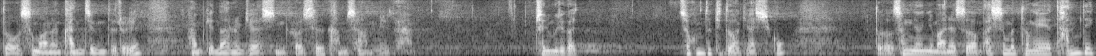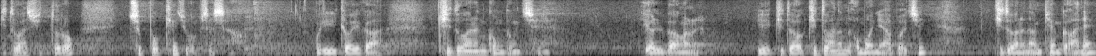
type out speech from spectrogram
또 수많은 간증들을 함께 나누게 하신 것을 감사합니다. 주님 우리가 조금 더 기도하게 하시고 또 성령님 안에서 말씀을 통해 담대히 기도할 수 있도록 축복해 주옵소서. 우리 교회가 기도하는 공동체, 열방을 위해 기도, 기도하는 어머니 아버지, 기도하는 남편과 아내,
